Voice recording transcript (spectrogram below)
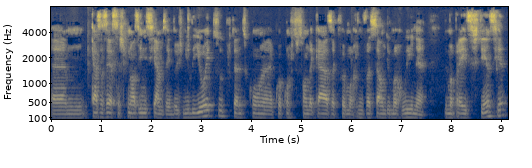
Um, casas essas que nós iniciámos em 2008, portanto, com a, com a construção da casa, que foi uma renovação de uma ruína de uma pré-existência.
